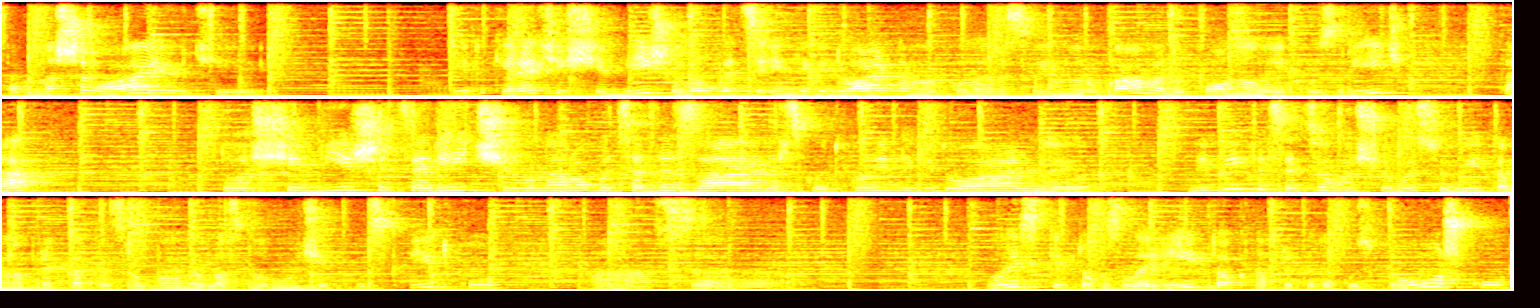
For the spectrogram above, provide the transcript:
там, нашивають. І, такі речі ще більше робляться індивідуальними, коли ви своїми руками доповнили якусь річ, так? то ще більше ця річ вона робиться дизайнерською, такою індивідуальною. Не бійтеся цього, що ви собі, там, наприклад, зробили власноруч якусь квітку з блискіток, з леліток, наприклад, якусь брошку.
